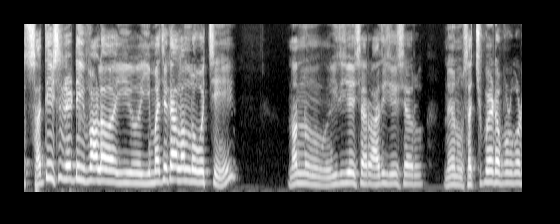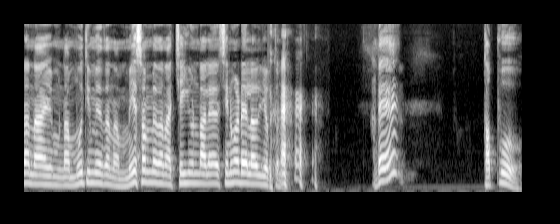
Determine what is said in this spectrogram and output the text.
సతీష్ రెడ్డి ఇవాళ ఈ ఈ మధ్యకాలంలో వచ్చి నన్ను ఇది చేశారు అది చేశారు. నేను చచ్చిపోయేటప్పుడు కూడా నా నా మూతి మీద నా మీసం మీద నా చెయ్యి ఉండాలి సినిమా డైలాగులు చెప్తున్నా. అంటే తప్పు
